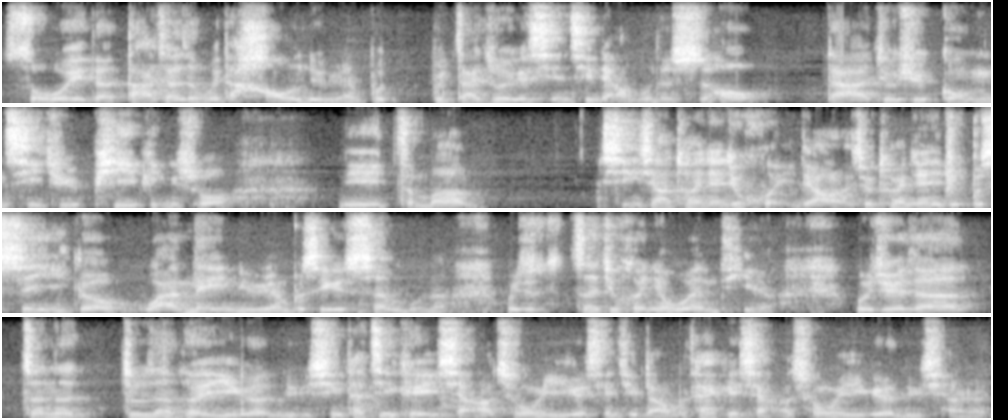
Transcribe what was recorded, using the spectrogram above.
所谓的大家认为的好女人，不不再做一个贤妻良母的时候，大家就去攻击、去批评说你怎么形象突然间就毁掉了，就突然间你就不是一个完美女人，不是一个圣母呢？我觉得这就很有问题了。我觉得真的，就任何一个女性，她既可以想要成为一个贤妻良母，她也可以想要成为一个女强人，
